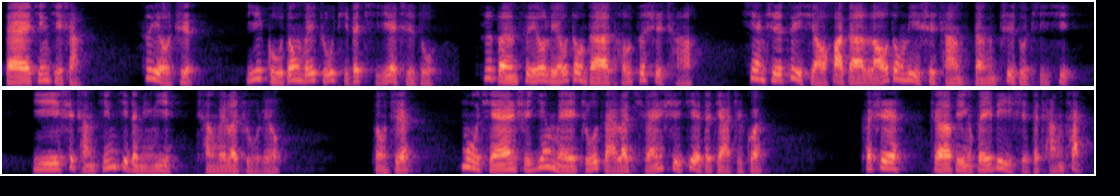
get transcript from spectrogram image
在经济上，私有制。以股东为主体的企业制度、资本自由流动的投资市场、限制最小化的劳动力市场等制度体系，以市场经济的名义成为了主流。总之，目前是英美主宰了全世界的价值观。可是，这并非历史的常态。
